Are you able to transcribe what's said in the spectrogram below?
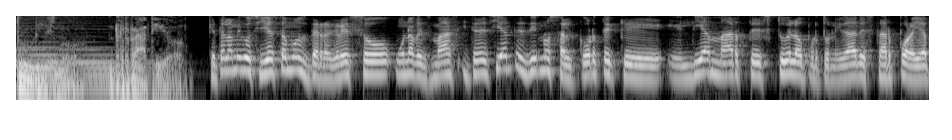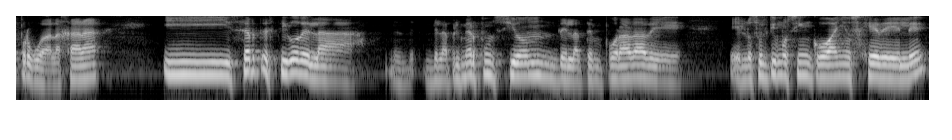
Turismo Radio. ¿Qué tal amigos? Y ya estamos de regreso una vez más. Y te decía antes de irnos al corte que el día martes tuve la oportunidad de estar por allá por Guadalajara y ser testigo de la, de la primera función de la temporada de eh, los últimos cinco años GDL,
